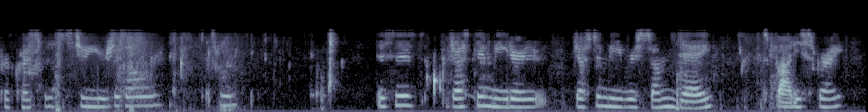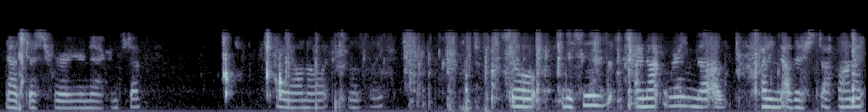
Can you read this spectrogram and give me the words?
for Christmas two years ago or This is Justin Bieber Justin Bieber Someday. It's body spray, not just for your neck and stuff. I don't know what it smells like. So this is I'm not wearing the putting the other stuff on it,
